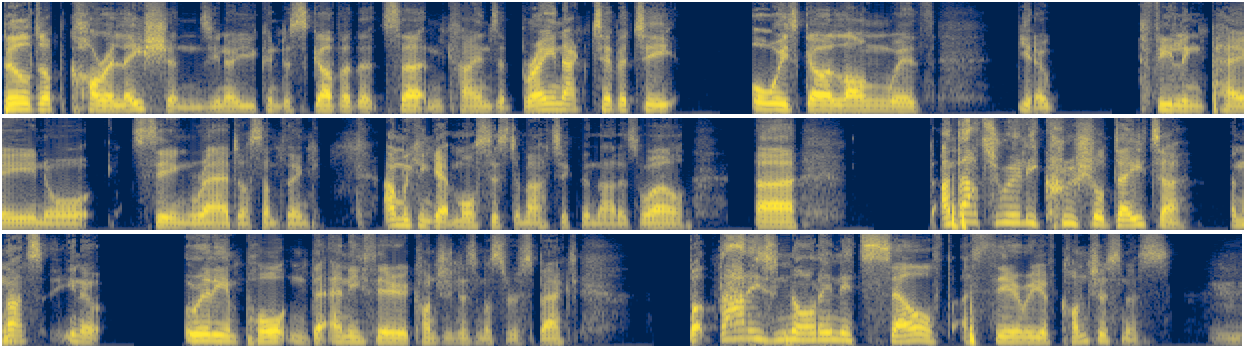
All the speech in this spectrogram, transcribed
build up correlations. You know, you can discover that certain kinds of brain activity always go along with, you know, feeling pain or seeing red or something. And we can get more systematic than that as well. Uh, and that's really crucial data. And that's, you know, really important that any theory of consciousness must respect. But that is not in itself a theory of consciousness. Mm.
